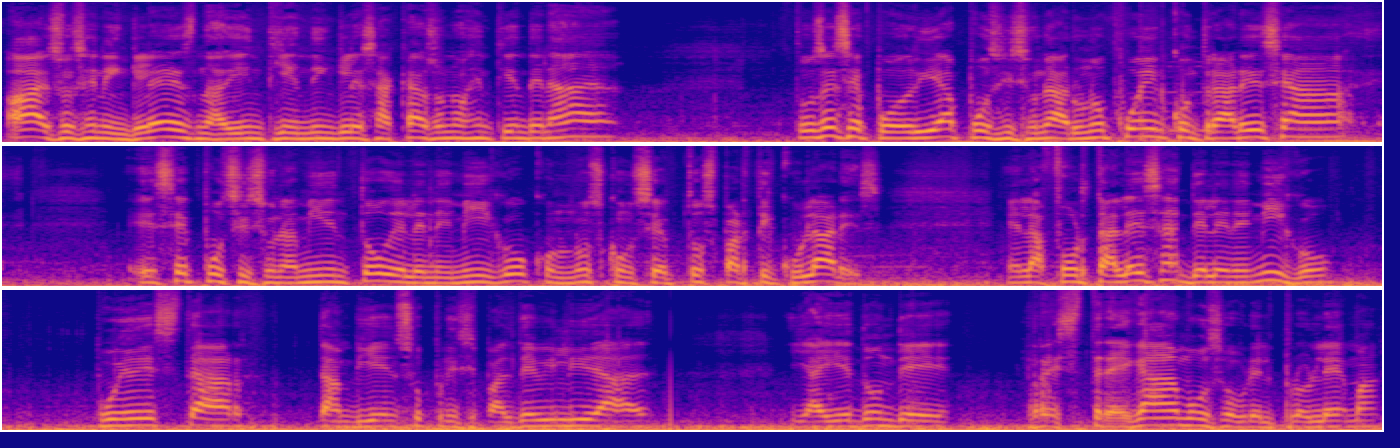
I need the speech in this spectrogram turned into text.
Ah, eso es en inglés, nadie entiende inglés acaso, no se entiende nada. Entonces se podría posicionar, uno puede encontrar esa, ese posicionamiento del enemigo con unos conceptos particulares. En la fortaleza del enemigo puede estar también su principal debilidad y ahí es donde restregamos sobre el problema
